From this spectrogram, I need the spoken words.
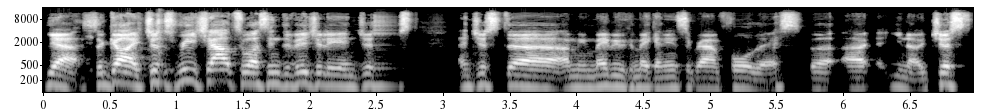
yeah. So guys, just reach out to us individually and just and just uh, I mean maybe we can make an Instagram for this, but uh, you know just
